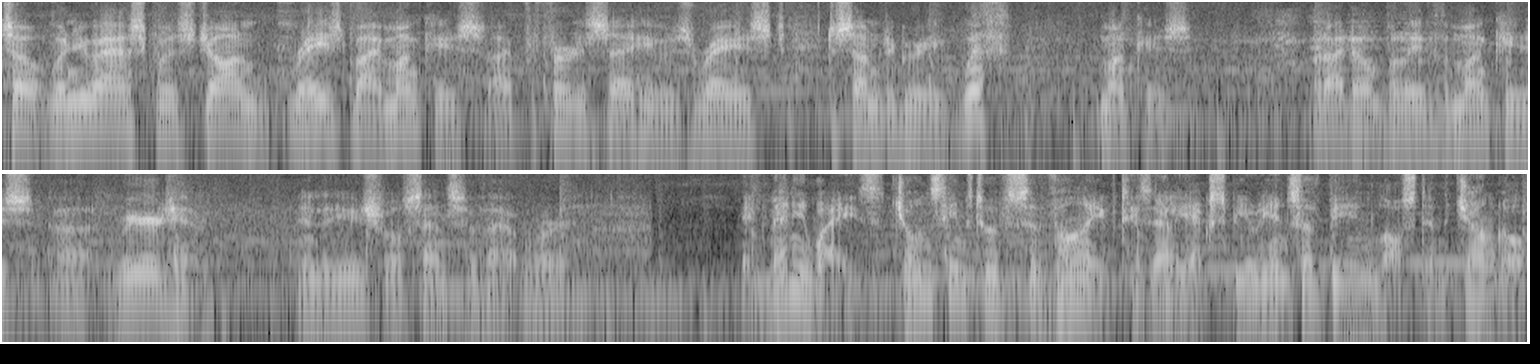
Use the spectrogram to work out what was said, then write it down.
So when you ask, was John raised by monkeys, I prefer to say he was raised to some degree with monkeys, but I don't believe the monkeys uh, reared him in the usual sense of that word. In many ways, John seems to have survived his early experience of being lost in the jungle.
